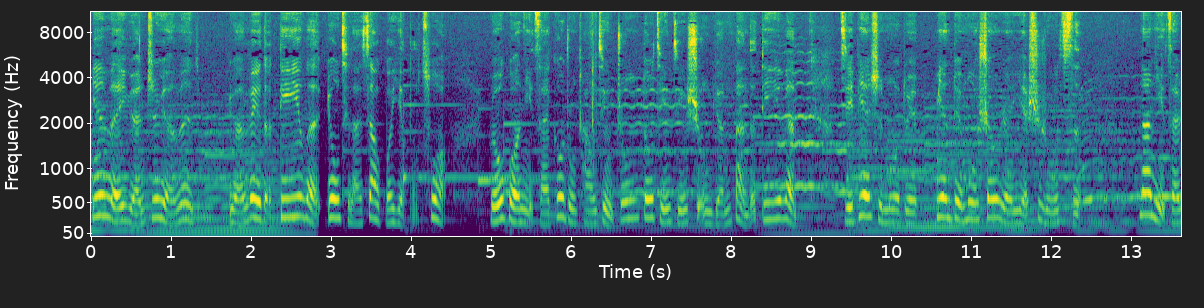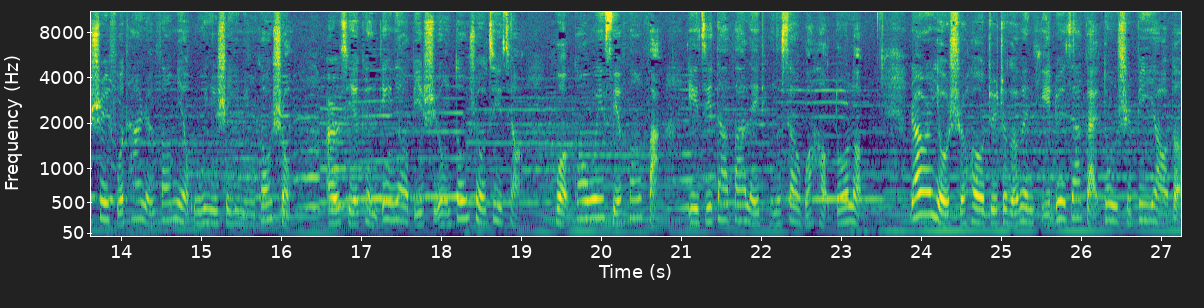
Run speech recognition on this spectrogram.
因为原汁原味、原味的第一问用起来效果也不错。如果你在各种场景中都仅仅使用原版的第一问，即便是面对面对陌生人也是如此，那你在说服他人方面无疑是一名高手，而且肯定要比使用兜售技巧或高威胁方法以及大发雷霆的效果好多了。然而，有时候对这个问题略加改动是必要的，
